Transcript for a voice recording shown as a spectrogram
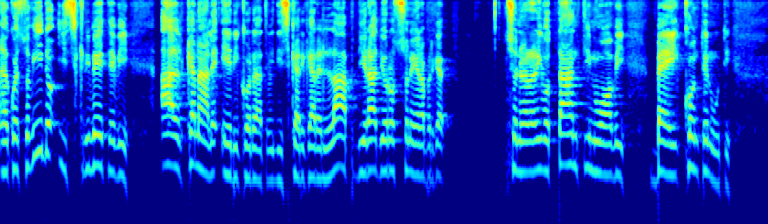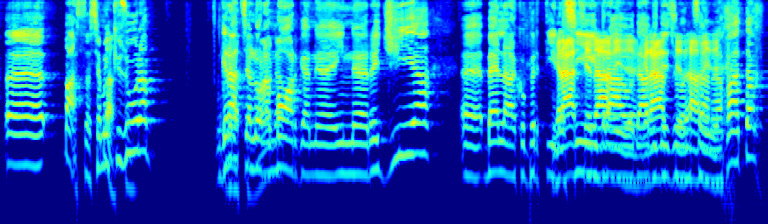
a questo video, iscrivetevi al canale e ricordatevi di scaricare l'app di Radio Rossonera perché sono in arrivo tanti nuovi bei contenuti. Eh, basta, siamo in Basta. chiusura. Grazie, Grazie, allora Morgan. Morgan eh, in regia. Eh, bella la copertina, Grazie, sì, Davide, bravo Davide Giovanzana l'ha fatta.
